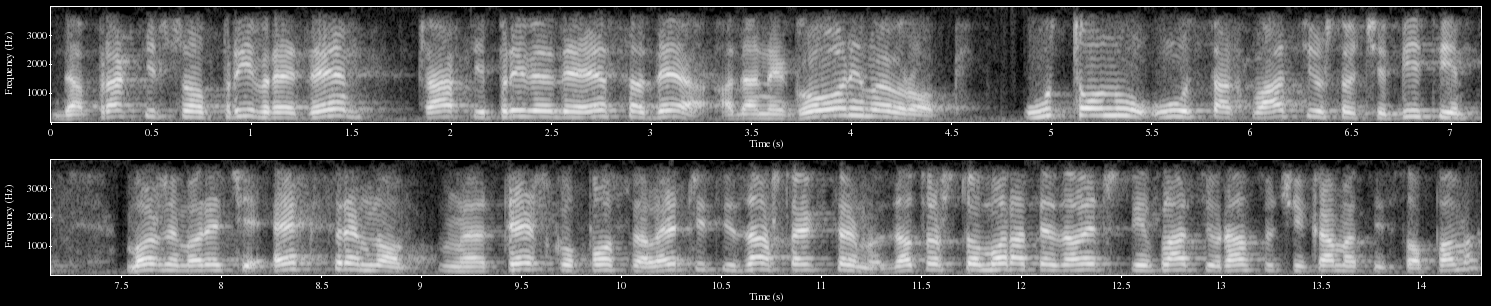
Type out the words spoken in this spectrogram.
da praktično privrede, čak i privrede SAD-a, a da ne govorimo o Evropi, utonu u stahvaciju što će biti možemo reći ekstremno teško posle lečiti. Zašto ekstremno? Zato što morate da lečite inflaciju rastućim kamatnim stopama,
